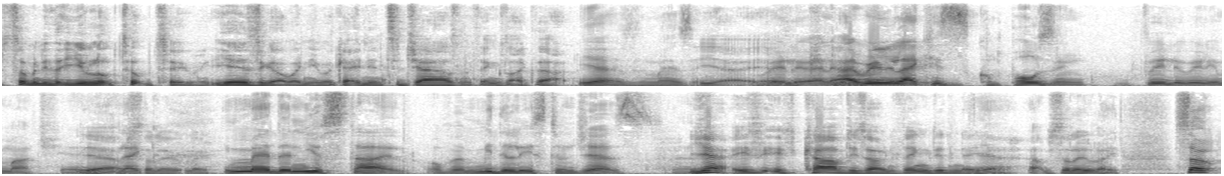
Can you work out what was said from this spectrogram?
somebody that you looked up to years ago when you were getting into jazz and things like that? Yeah, it's amazing. Yeah, yeah, really, and I really like his composing, really, really much. Yeah, Yeah, like absolutely. he made a new style of a Middle Eastern jazz. Yeah, he he's carved his own thing, didn't he? Yeah, Yeah. absolutely. So,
